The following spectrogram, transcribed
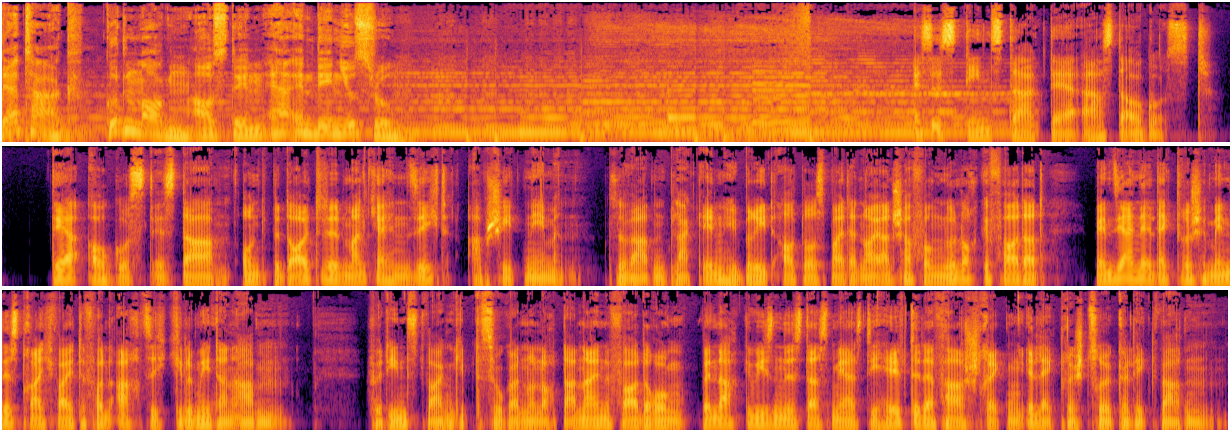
Der Tag. Guten Morgen aus dem RND Newsroom. Es ist Dienstag, der 1. August. Der August ist da und bedeutet in mancher Hinsicht Abschied nehmen. So werden Plug-in-Hybridautos bei der Neuanschaffung nur noch gefördert, wenn sie eine elektrische Mindestreichweite von 80 Kilometern haben. Für Dienstwagen gibt es sogar nur noch dann eine Förderung, wenn nachgewiesen ist, dass mehr als die Hälfte der Fahrstrecken elektrisch zurückgelegt werden.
